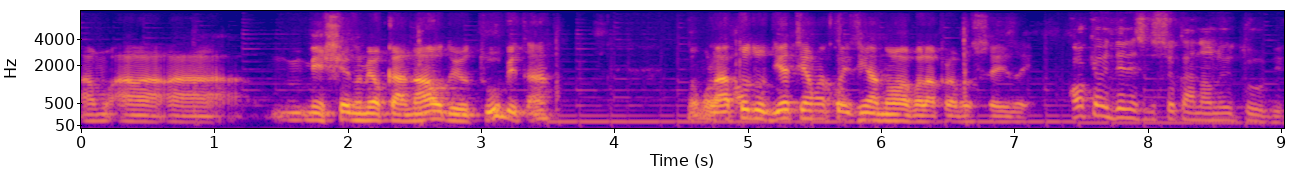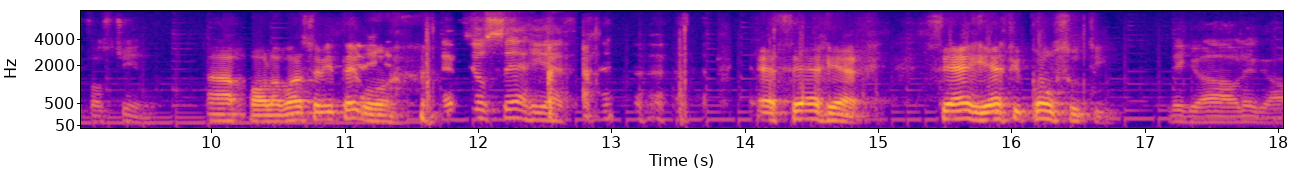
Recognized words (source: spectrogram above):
a, a, mexer no meu canal do YouTube, tá? Vamos lá, todo dia tem uma coisinha nova lá para vocês aí. Qual que é o endereço do seu canal no YouTube, Faustino? Ah, Paulo, agora você me pegou. Deve ser o CRF, né? é CRF. CRF Consulting. Legal, legal.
